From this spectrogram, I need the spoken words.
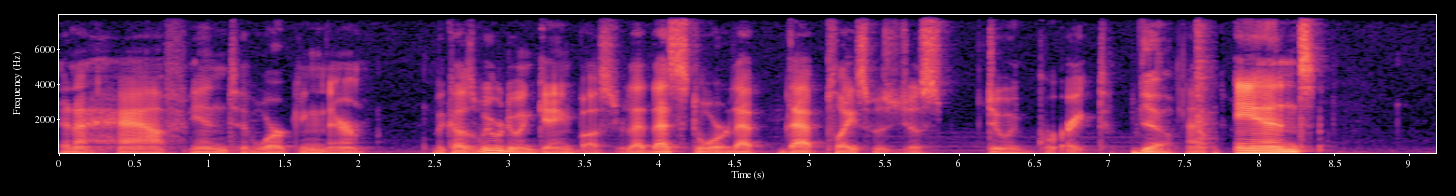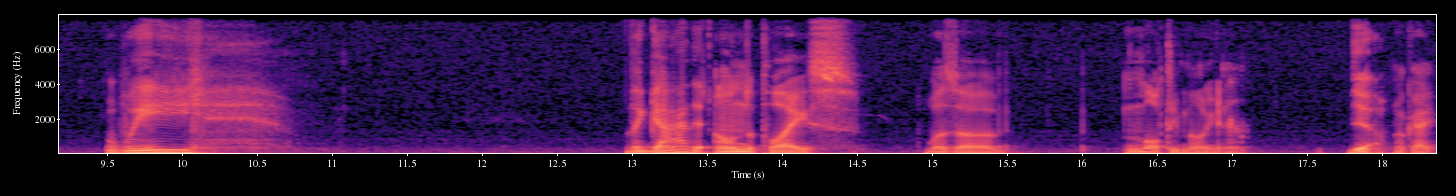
and a half into working there because we were doing gangbusters. That that store that that place was just doing great. Yeah. And we the guy that owned the place was a multimillionaire. Yeah. Okay.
